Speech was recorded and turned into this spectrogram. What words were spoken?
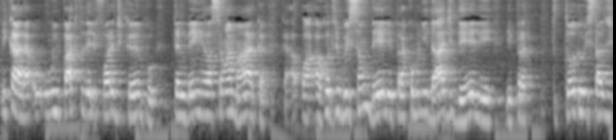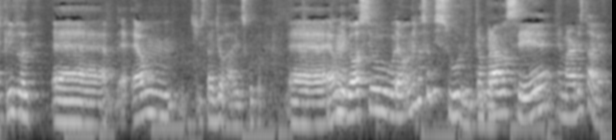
E cara, o, o impacto dele fora de campo, também em relação à marca, a, a contribuição dele para a comunidade dele e para todo o estado de Cleveland é, é- é um estado de Ohio, desculpa. É, é um negócio, é um negócio absurdo. Então, entendeu? pra você, é maior da história.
